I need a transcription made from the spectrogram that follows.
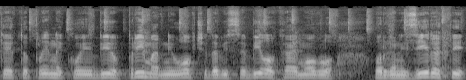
te topline koji je bio primarni uopće da bi se bilo kaj moglo organizirati.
